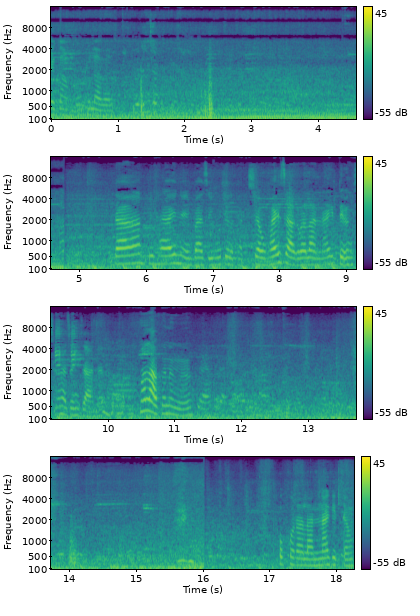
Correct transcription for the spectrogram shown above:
xe cầm cũng là đã bị hai này ba gì hotel hạt sầu hai giặc ra là nay tiếng sẽ là danh giản nữa. Mà là cái nừng ờ, pokora là na kitang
